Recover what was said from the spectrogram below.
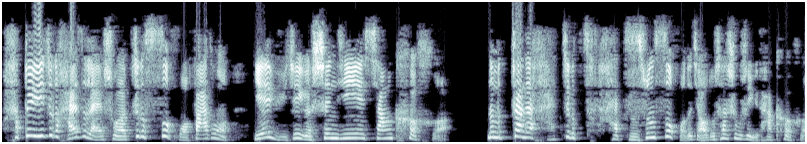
还对于这个孩子来说，这个四火发动也与这个申金相克合。那么站在孩这个孩子孙四火的角度，他是不是与他克合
